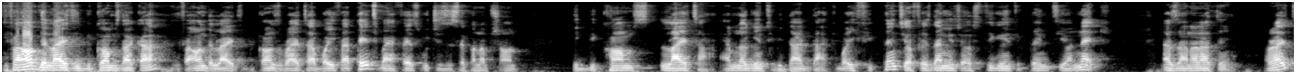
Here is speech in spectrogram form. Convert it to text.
If I off the light, it becomes darker. If I on the light, it becomes brighter. But if I paint my face, which is the second option, it becomes lighter. I'm not going to be that dark. But if you paint your face, that means you're still going to paint your neck. That's another thing. All right.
